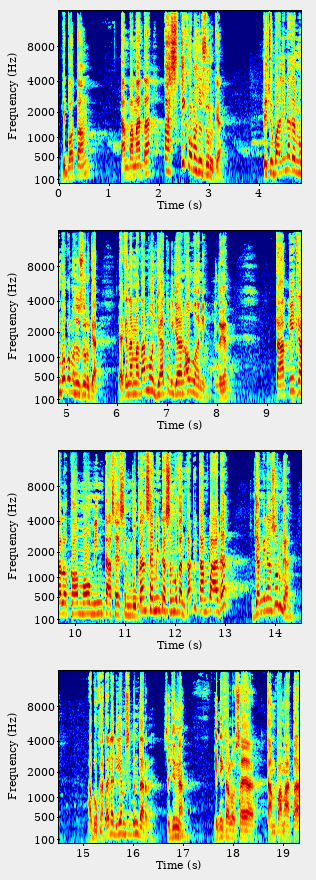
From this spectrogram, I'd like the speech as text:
dipotong tanpa mata, pasti kau masuk surga. Kecobaan ini akan membawa kau masuk surga. Ya karena matamu jatuh di jalan Allah nih, gitu kan? Tapi kalau kau mau minta saya sembuhkan, saya minta sembuhkan. Tapi tanpa ada jaminan surga. Abu kata ada diam sebentar, sejenak. Ini kalau saya tanpa mata,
